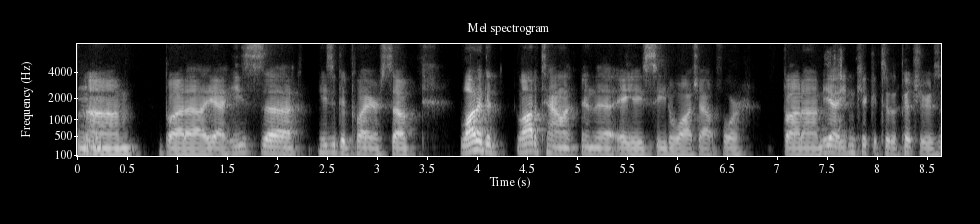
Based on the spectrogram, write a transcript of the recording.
Mm-hmm. Um, but uh, yeah, he's uh he's a good player. So a lot of good a lot of talent in the AAC to watch out for. But um, yeah, you can kick it to the pitchers.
